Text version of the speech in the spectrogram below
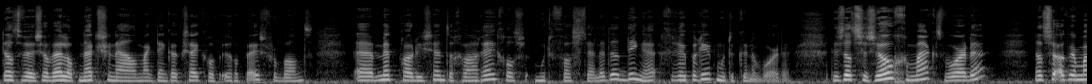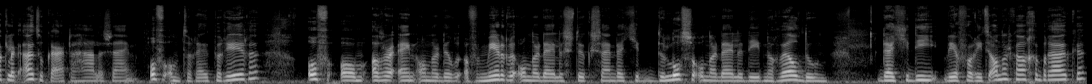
Dat we zowel op nationaal, maar ik denk ook zeker op Europees verband, uh, met producenten gewoon regels moeten vaststellen dat dingen gerepareerd moeten kunnen worden. Dus dat ze zo gemaakt worden dat ze ook weer makkelijk uit elkaar te halen zijn. Of om te repareren, of om als er één onderdeel of er meerdere onderdelen stuk zijn, dat je de losse onderdelen die het nog wel doen, dat je die weer voor iets anders kan gebruiken.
